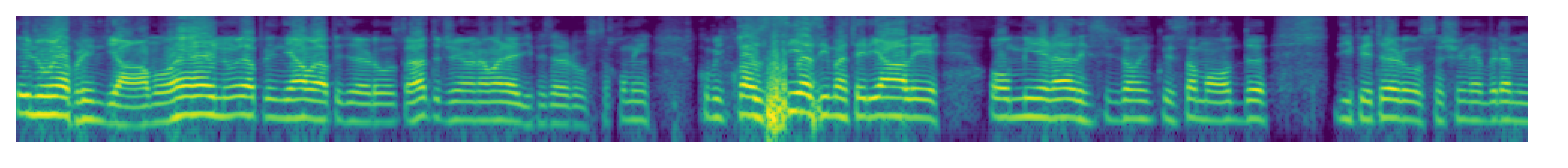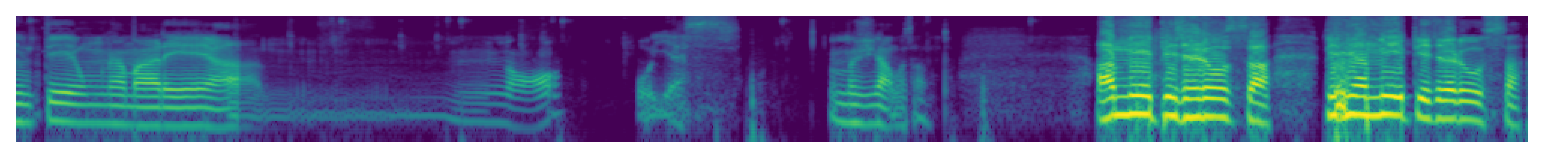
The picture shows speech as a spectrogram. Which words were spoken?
E noi la prendiamo, eh, noi la prendiamo la pietra rossa. L'altro ce n'è una marea di pietra rossa, come, come qualsiasi materiale o minerale che si trova in questa mod di pietra rossa, ce n'è veramente una marea. No. Oh yes. Immaginavo tanto. A me pietra rossa, vieni a me pietra rossa,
